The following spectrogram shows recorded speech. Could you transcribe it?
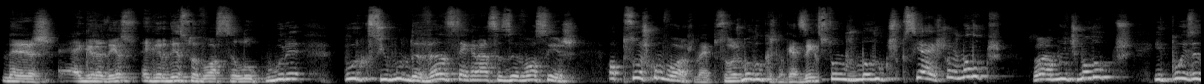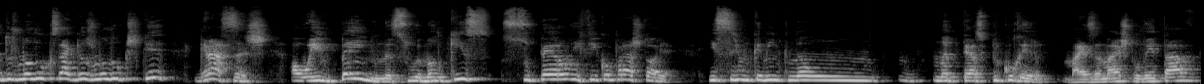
mas agradeço, agradeço a vossa loucura, porque se o mundo avança é graças a vocês. Ou pessoas como vós, não é? Pessoas malucas. Não quer dizer que são os malucos especiais, são os malucos. Há muitos malucos. E depois, entre os malucos, há aqueles malucos que, graças ao empenho na sua maluquice, superam e ficam para a história. Isso seria um caminho que não me apetece percorrer. Mais a mais estou deitado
